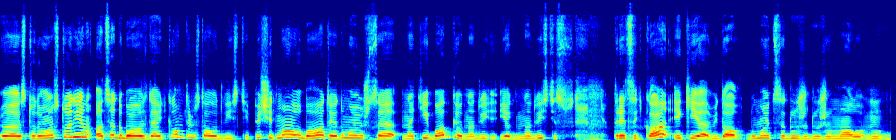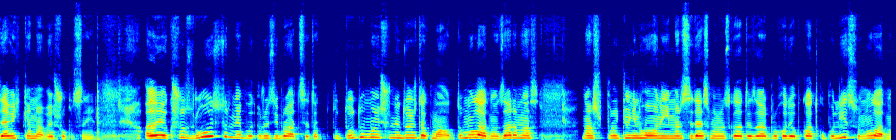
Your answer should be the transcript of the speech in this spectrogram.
е, 191, а це додалось 9 км, стало 200. Пишіть мало, багато. Я думаю, що це на ті бабки, як на 230к, які я віддав. Думаю, це дуже-дуже мало. Ну, 9 км, ви що, пацани. Але якщо з другої сторони розібратися, так то, то думаю, що не дуже так мало. Тому ладно, зараз в нас наш протюнінгований Мерседес, можна сказати, зараз проходить обкатку по лісу. Ну ладно,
